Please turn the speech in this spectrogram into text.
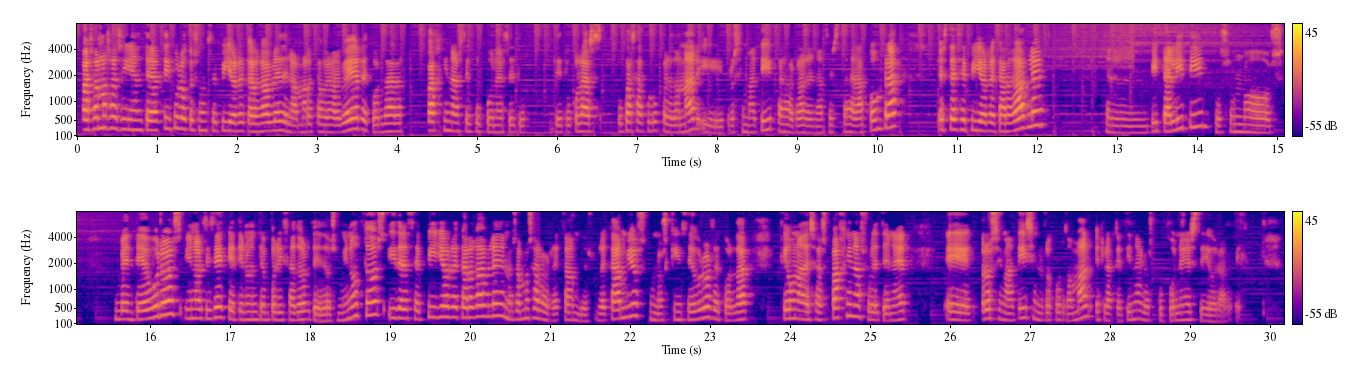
Pasamos al siguiente artículo que es un cepillo recargable de la marca Oral-B. Recordar páginas de cupones de tu, de tu, tu casa club perdonar y próxima a ti para ahorrar en la cesta de la compra. Este cepillo recargable, el Vitality, pues unos 20 euros y nos dice que tiene un temporizador de 2 minutos y del cepillo recargable nos vamos a los recambios. Recambios, unos 15 euros. Recordar que una de esas páginas suele tener eh, próxima a ti, si no recuerdo mal, es la que tiene los cupones de Oral B.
